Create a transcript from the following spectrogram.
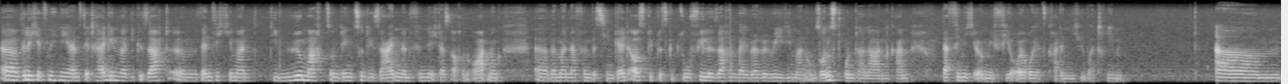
Äh, will ich jetzt nicht näher ins Detail gehen, weil wie gesagt, ähm, wenn sich jemand die Mühe macht, so ein Ding zu designen, dann finde ich das auch in Ordnung, äh, wenn man dafür ein bisschen Geld ausgibt. Es gibt so viele Sachen bei Revelry, die man umsonst runterladen kann. Da finde ich irgendwie 4 Euro jetzt gerade nicht übertrieben. Ähm,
